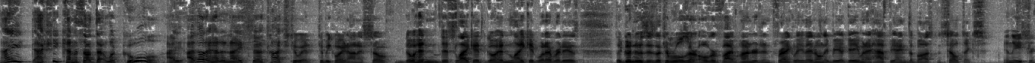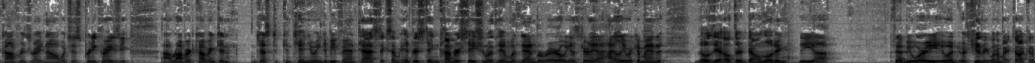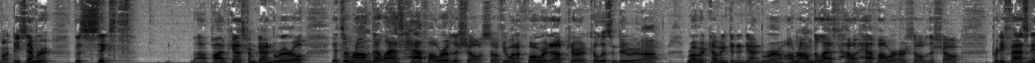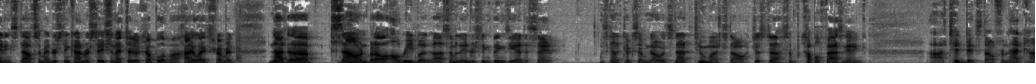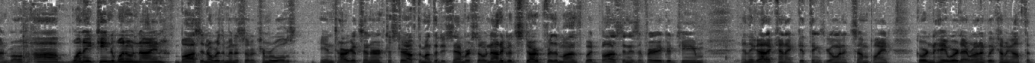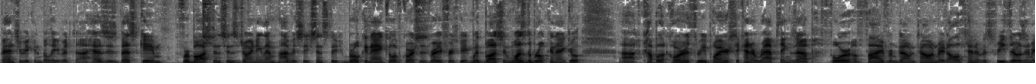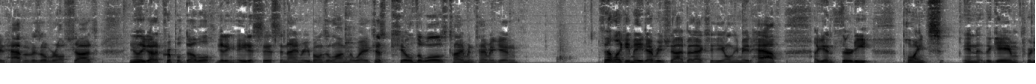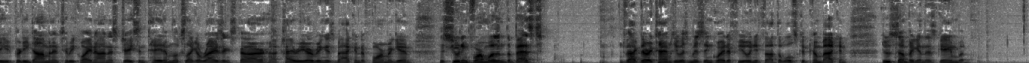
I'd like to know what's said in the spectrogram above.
I actually kind of thought that looked cool. I, I thought it had a nice uh, touch to it, to be quite honest. So go ahead and dislike it. Go ahead and like it, whatever it is. The good news is the Timberwolves are over 500, and frankly, they'd only be a game and a half behind the Boston Celtics in the Eastern Conference right now, which is pretty crazy. Uh, Robert Covington just continuing to be fantastic. Some interesting conversation with him with Dan Barreiro yesterday. I highly recommend those of you out there downloading the uh, February, excuse me, what am I talking about? December the 6th uh, podcast from Dan Barreiro. It's around the last half hour of the show. So if you want to forward it up to, to listen to uh, Robert Covington and Dan Barreiro, around the last half hour or so of the show. Pretty fascinating stuff, some interesting conversation. I took a couple of uh, highlights from it. Not uh, sound, but I'll, I'll read what uh, some of the interesting things he had to say. Just kind of took some notes. Not too much, though. Just uh, some couple fascinating uh, tidbits, though, from that convo. Uh, 118 to 109, Boston over the Minnesota Timberwolves in Target Center to start off the month of December. So, not a good start for the month, but Boston is a very good team, and they got to kind of get things going at some point. Gordon Hayward, ironically coming off the bench, if you can believe it, uh, has his best game for Boston since joining them. Obviously, since the broken ankle, of course, his very first game with Boston was the broken ankle. Uh, a couple of corner three pointers to kind of wrap things up. Four of five from downtown, made all 10 of his free throws and made half of his overall shots. Nearly got a triple double, getting eight assists and nine rebounds along the way. Just killed the Wolves time and time again. Felt like he made every shot, but actually he only made half. Again, 30 points in the game. Pretty pretty dominant, to be quite honest. Jayson Tatum looks like a rising star. Uh, Kyrie Irving is back into form again. His shooting form wasn't the best, in fact, there were times he was missing quite a few, and you thought the Wolves could come back and do something in this game, but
